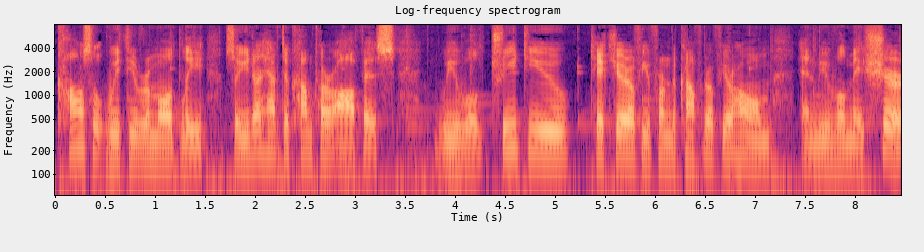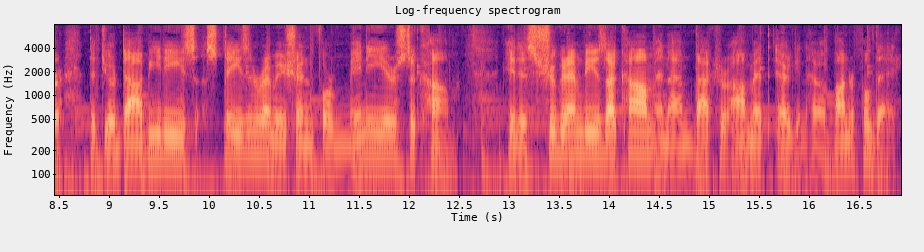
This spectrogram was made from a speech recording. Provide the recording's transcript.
consult with you remotely so you don't have to come to our office. We will treat you, take care of you from the comfort of your home, and we will make sure that your diabetes stays in remission for many years to come. It is sugarmds.com, and I'm Dr. Ahmet Ergin. Have a wonderful day.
